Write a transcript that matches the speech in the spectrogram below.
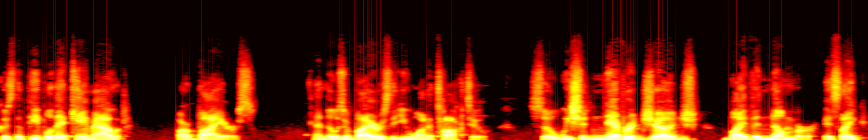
because the people that came out are buyers and those are buyers that you want to talk to so we should never judge by the number it's like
